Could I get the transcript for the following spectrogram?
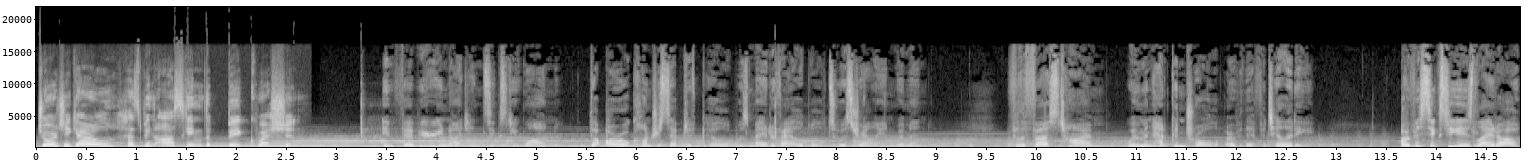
Georgie Carroll has been asking the big question. In February 1961, the oral contraceptive pill was made available to Australian women. For the first time, women had control over their fertility. Over 60 years later,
